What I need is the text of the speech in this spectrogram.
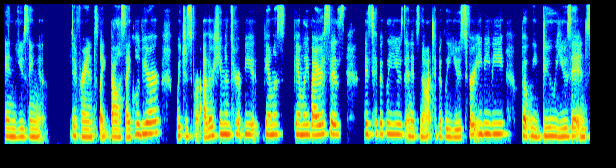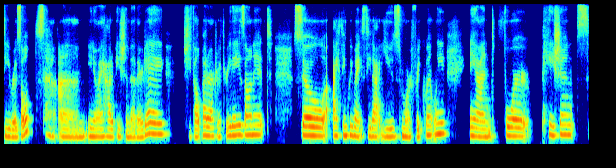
and using different like valacyclovir, which is for other human herpes family, family viruses is typically used and it's not typically used for EBV, but we do use it and see results. Um, you know, I had a patient the other day, she felt better after three days on it. So I think we might see that used more frequently. And for patients,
